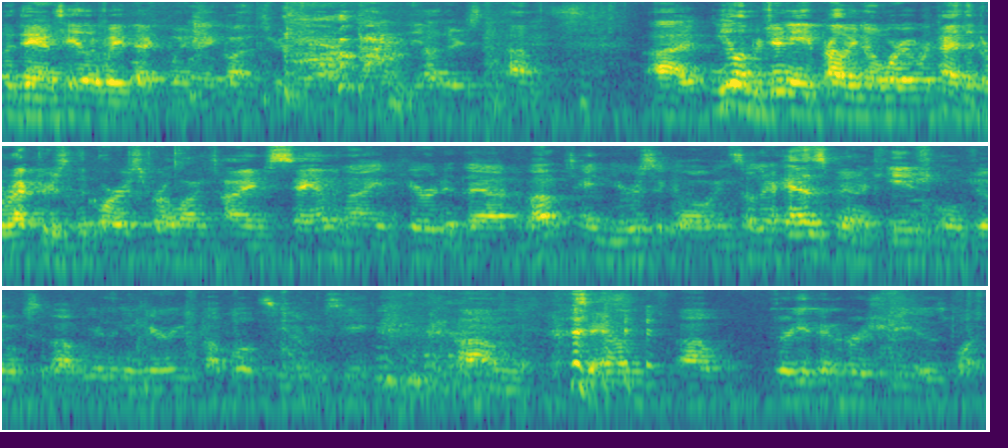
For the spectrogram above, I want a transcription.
with Dan Taylor way back when I'd gone through uh, the others. Um, uh, Neil and Virginia, you probably know, we're, we're kind of the directors of the course for a long time. Sam and I inherited that about 10 years ago, and so there has been occasional jokes about we're the new married couple at CWC. Um, Sam, uh, 30th anniversary is what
